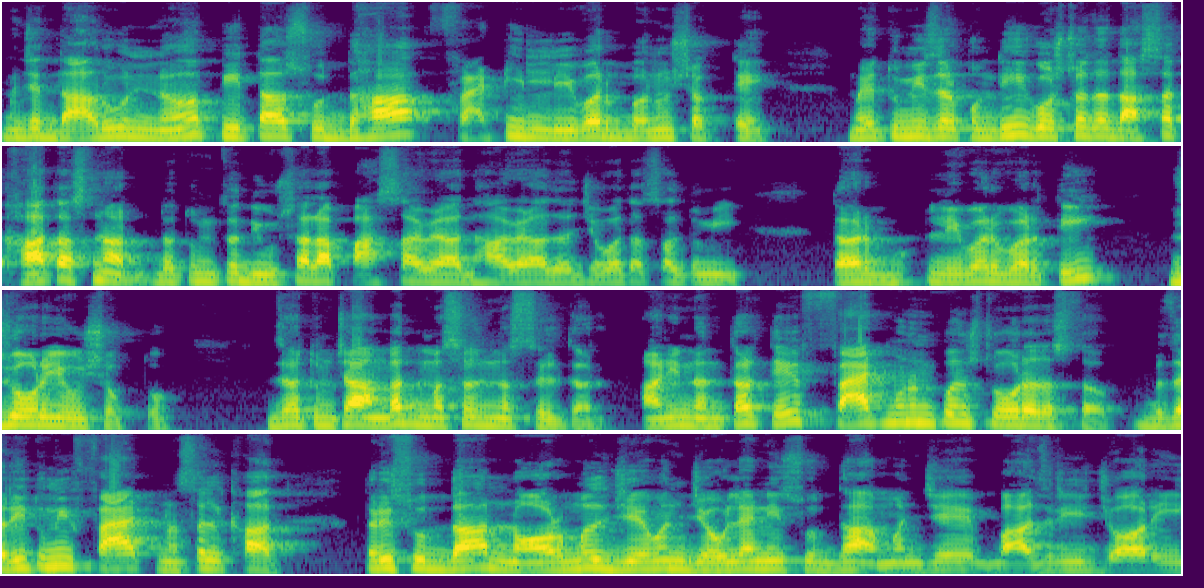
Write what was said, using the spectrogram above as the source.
म्हणजे दारू न पिता सुद्धा फॅटी लिव्हर बनू शकते. म्हणजे तुम्ही जर कोणतीही गोष्ट जर जास्त खात असणार जर तुमचं दिवसाला पाच सहा वेळा दहा वेळा जर जेवत असाल तुम्ही तर लिव्हरवरती जोर येऊ शकतो. जर तुमच्या अंगात मसल नसेल तर. आणि नंतर ते फॅट म्हणून पण स्टोअर असतं. जरी तुम्ही फॅट नसेल खात तरी सुद्धा नॉर्मल जेवण जेवल्याने सुद्धा म्हणजे बाजरी ज्वारी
